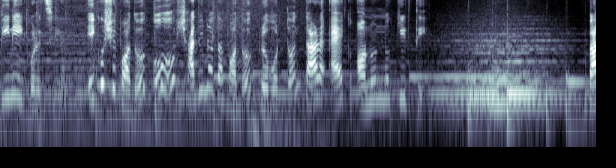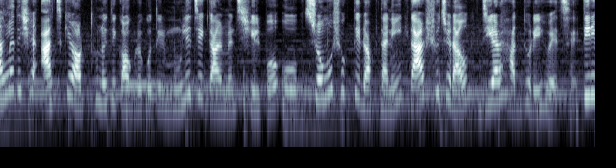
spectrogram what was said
তিনিই করেছিলেন। একুশে পদক ও স্বাধীনতা পদক প্রবর্তন তার এক অনন্য কীর্তি। বাংলাদেশের আজকের অর্থনৈতিক অগ্রগতির মূলে যে গার্মেন্টস শিল্প ও শ্রমশক্তি রপ্তানি, তার সূচনাও জিয়ার হাত ধরেই হয়েছে। তিনি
